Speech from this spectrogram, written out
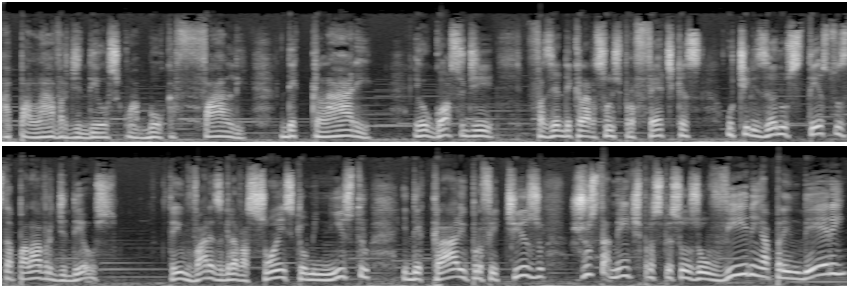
a palavra de Deus com a boca, fale, declare. Eu gosto de fazer declarações proféticas utilizando os textos da palavra de Deus. Tenho várias gravações que eu ministro e declaro e profetizo justamente para as pessoas ouvirem, aprenderem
